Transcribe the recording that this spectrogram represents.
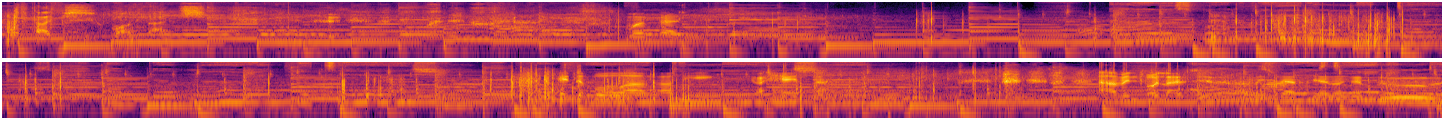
Montage. Montage. Montage. Ito po ang aming asyenda. Amin po lahat yan. Amin lahat yan. Hanggang doon.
